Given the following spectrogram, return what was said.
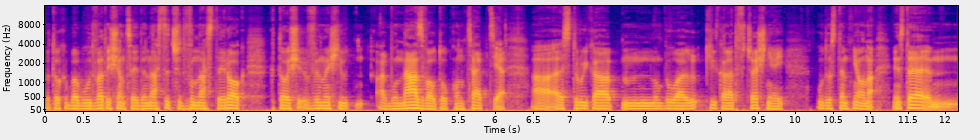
bo to chyba był 2011 czy 2012 rok, ktoś wymyślił albo nazwał tą koncepcję, a S3 mm, no, była kilka lat wcześniej udostępniona. Więc te, mm,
